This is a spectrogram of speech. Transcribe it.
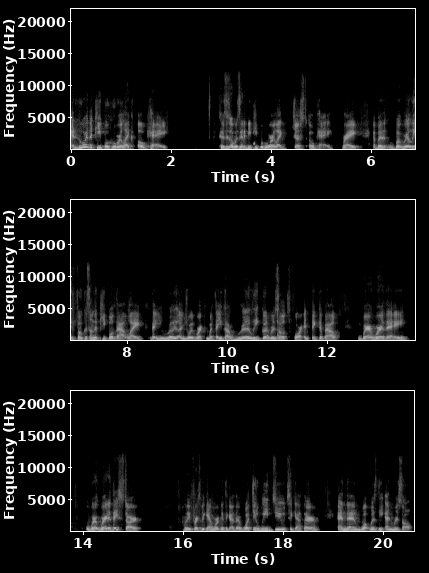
And who are the people who were like, okay, because there's always going to be people who are like just okay right? But but really focus on the people that like that you really enjoyed working with that you got really good results for and think about where were they? Where, where did they start when we first began working together? What did we do together? And then what was the end result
